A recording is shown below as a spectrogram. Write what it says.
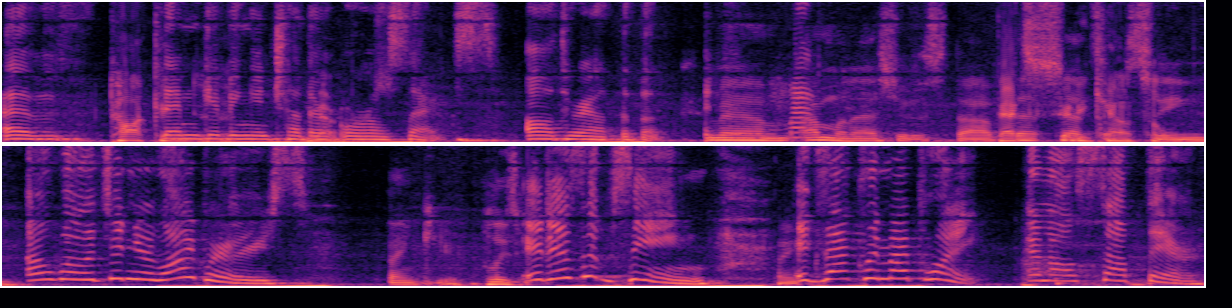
of Talking them giving the each other members. oral sex all throughout the book. Ma'am, I'm going to ask you to stop. That's city council. obscene. Oh well, it's in your libraries. Thank you. Please. It is obscene. Thank you. Exactly my point. And I'll stop there.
